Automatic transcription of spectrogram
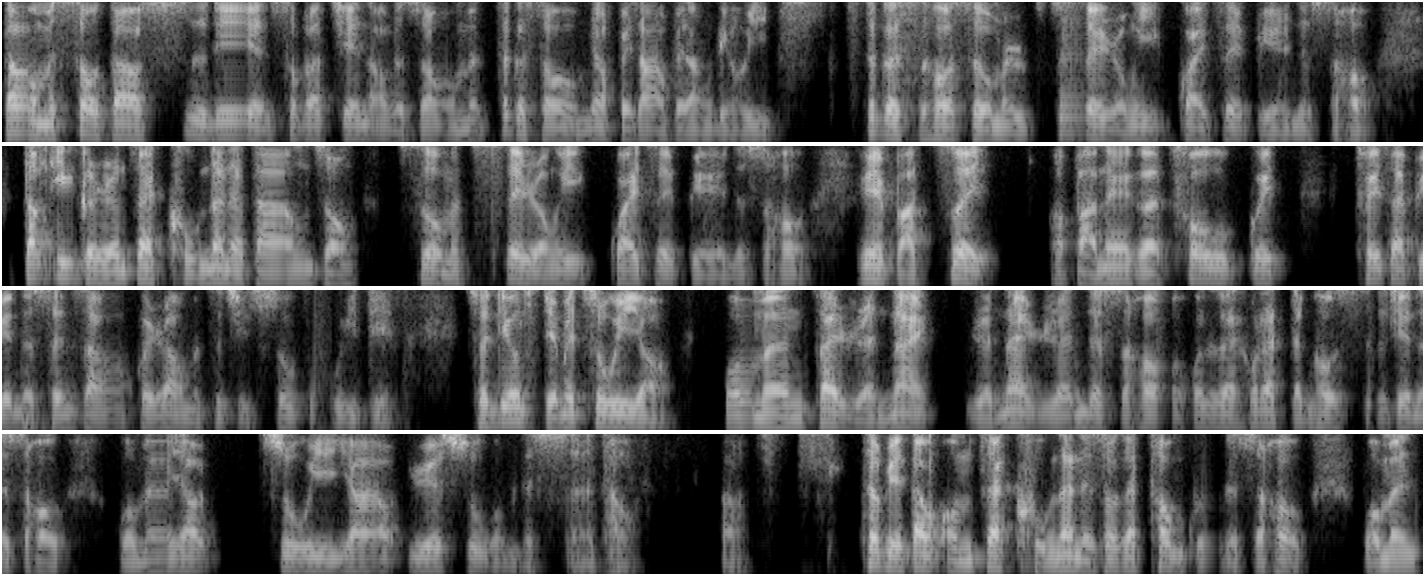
当我们受到试炼、受到煎熬的时候，我们这个时候我们要非常非常留意，这个时候是我们最容易怪罪别人的时候。当一个人在苦难的当中，是我们最容易怪罪别人的时候，因为把罪啊，把那个错误归推在别人的身上，会让我们自己舒服一点。所以弟兄姐妹注意哦。我们在忍耐忍耐人的时候，或者在或在等候时间的时候，我们要注意要约束我们的舌头啊。特别当我们在苦难的时候，在痛苦的时候，我们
